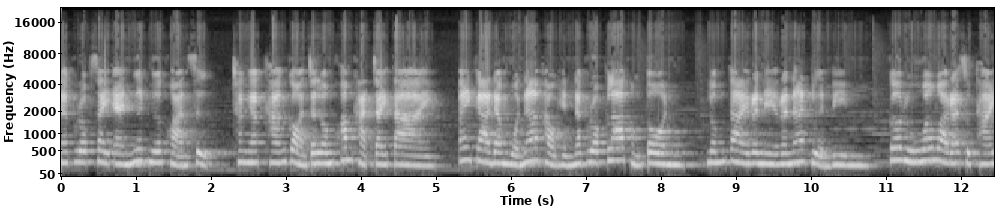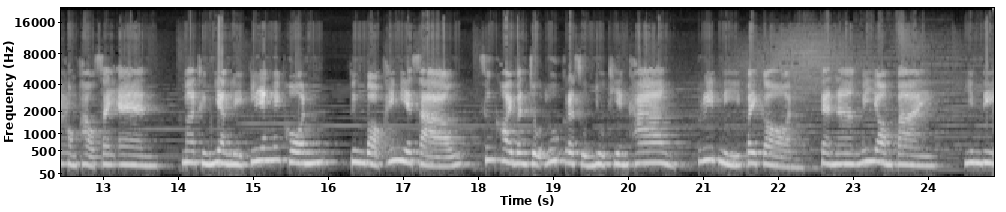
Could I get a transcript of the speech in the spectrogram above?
นักรบไซแอนเงือดเงื้อขวานศึกชะงักค้างก่อนจะล้มคว่ำขาดใจตาย ไอ้กาดำหัวหน้าเผ่าเห็นนักรบกล้าของตน ล้มตายระเนระนาดเกลื่อนดิน ก็รู้ว่าวาระสุดท้ายของเผ่าไซแอน มาถึงอย่างหลีกเลี่ยงไม่พ้น จึงบอกให้เมียสาว ซึ่งคอยบรรจุลูกกระสุนอยู่เคียงข้าง รีบหนีไปก่อน แต่นางไม่ยอมไป ยินดี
